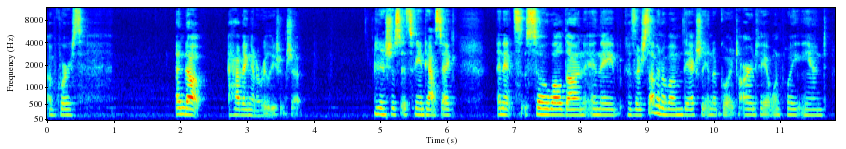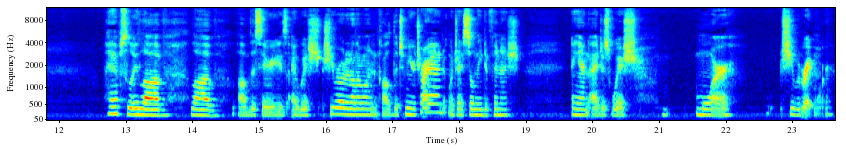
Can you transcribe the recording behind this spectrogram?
of course, end up having a relationship. And it's just, it's fantastic. And it's so well done. And they, because there's seven of them, they actually end up going to Aurënfaie at one point and I absolutely love, love, love the series. I wish she wrote another one called The Tamir Triad, which I still need to finish. And I just wish more, she would write more.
